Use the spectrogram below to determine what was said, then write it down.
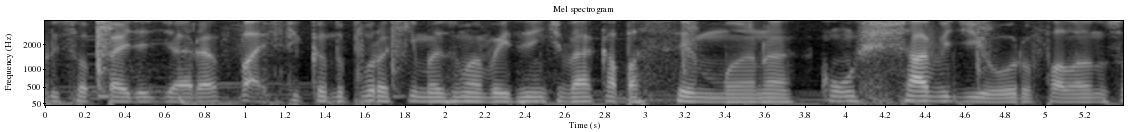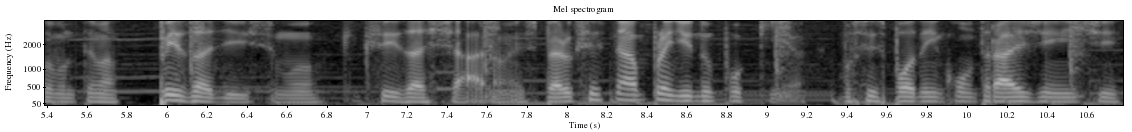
A Orissopédia Diária vai ficando por aqui mais uma vez. A gente vai acabar a semana com chave de ouro falando sobre um tema pesadíssimo. O que, vocês acharam? Espero que vocês tenham aprendido um pouquinho. Vocês podem encontrar a gente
